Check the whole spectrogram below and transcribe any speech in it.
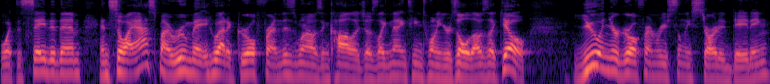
what to say to them. And so I asked my roommate who had a girlfriend, this is when I was in college, I was like 19, 20 years old. I was like, yo, you and your girlfriend recently started dating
